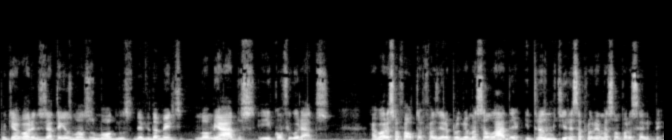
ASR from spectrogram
porque agora a gente já tem os nossos módulos devidamente nomeados e configurados. Agora só falta fazer a programação ladder e transmitir essa programação para o CLP.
